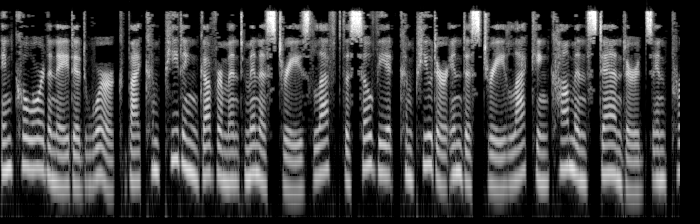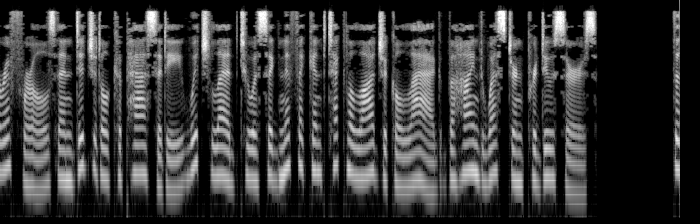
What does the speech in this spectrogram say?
uncoordinated work by competing government ministries left the Soviet computer industry lacking common standards in peripherals and digital capacity, which led to a significant technological lag behind Western producers. The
